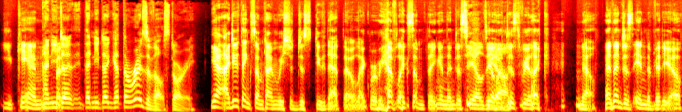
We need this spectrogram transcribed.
you can, and you but- don't. Then you don't get the Roosevelt story. Yeah, I do think sometime we should just do that though, like where we have like something and then just TLDR. you know, just be like, no, and then just end the video.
